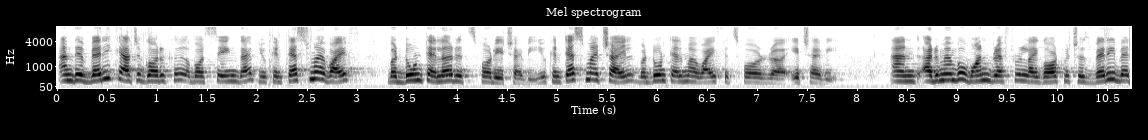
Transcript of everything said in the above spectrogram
And they're very categorical about saying that you can test my wife, but don't tell her it's for HIV. You can test my child, but don't tell my wife it's for uh, HIV. And I remember one referral I got, which was very, very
